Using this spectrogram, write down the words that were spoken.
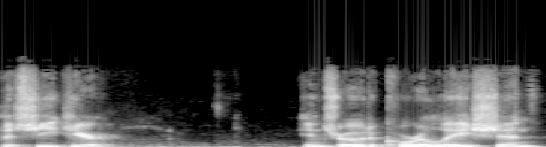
this sheet here, intro to correlation.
